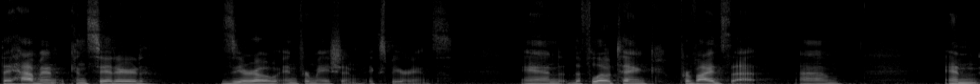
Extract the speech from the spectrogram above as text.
they haven't considered zero information experience. And the float tank provides that. Um, and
